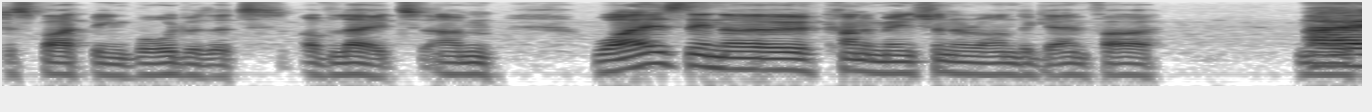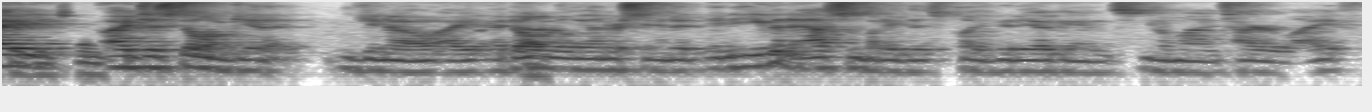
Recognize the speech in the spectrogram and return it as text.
despite being bored with it of late. Um, why is there no kind of mention around the GameFi? I I just don't get it. You know, I, I don't really understand it. And even as somebody that's played video games, you know, my entire life,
